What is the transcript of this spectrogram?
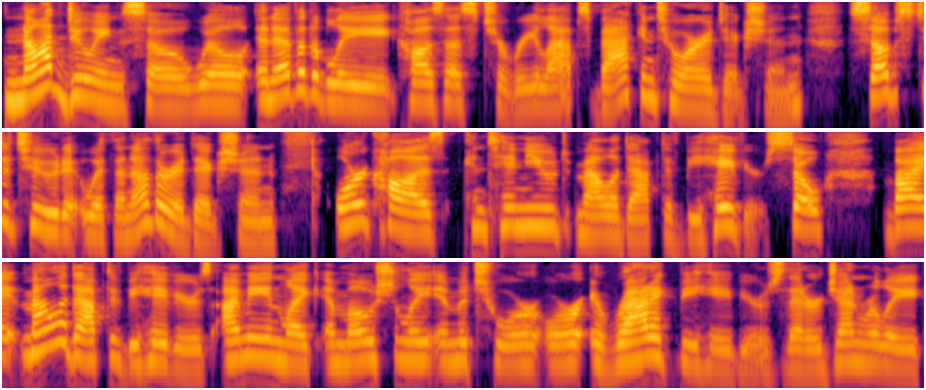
not doing so will inevitably cause us to relapse back into our addiction, substitute it with another addiction, or cause continued maladaptive behaviors. So, by maladaptive behaviors, I mean like emotionally immature or erratic behaviors that are generally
